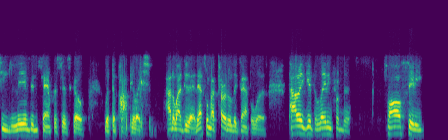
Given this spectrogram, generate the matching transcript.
she lived in San Francisco with the population. How do I do that? That's what my turtle example was. How do I get the lady from the small city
